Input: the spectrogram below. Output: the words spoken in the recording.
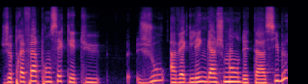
je préfère penser que tu joues avec l'engagement de ta cible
